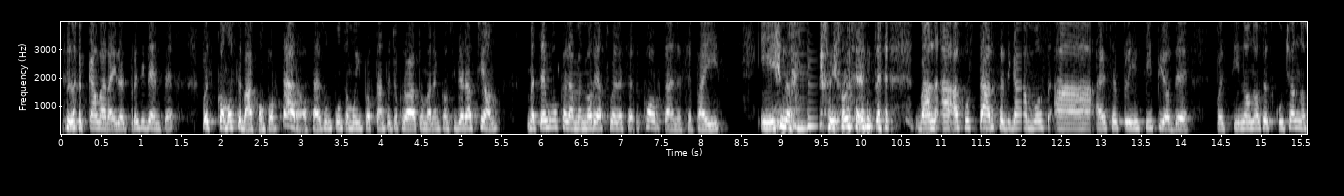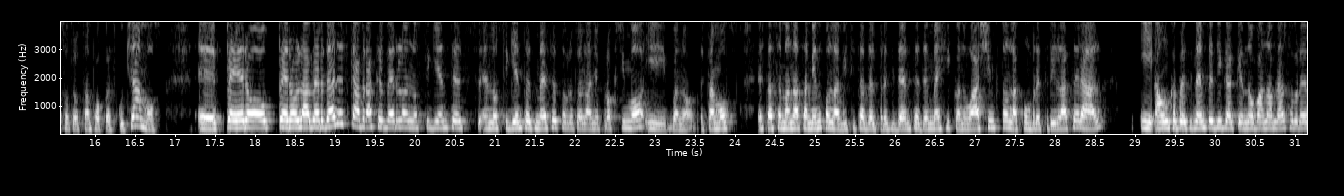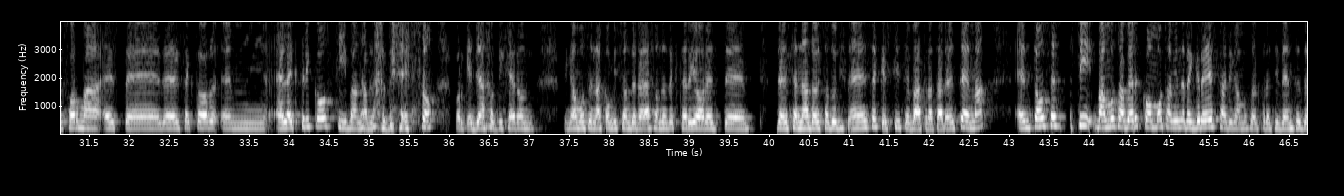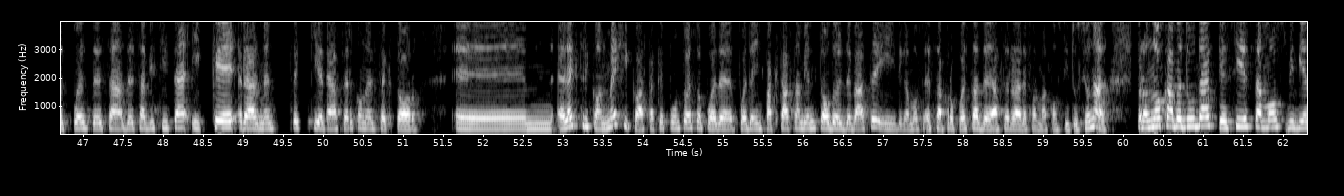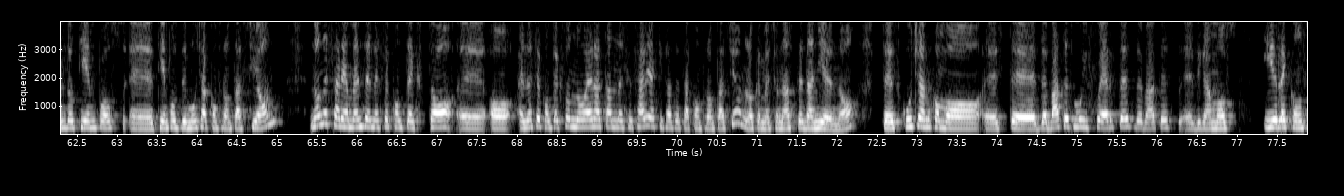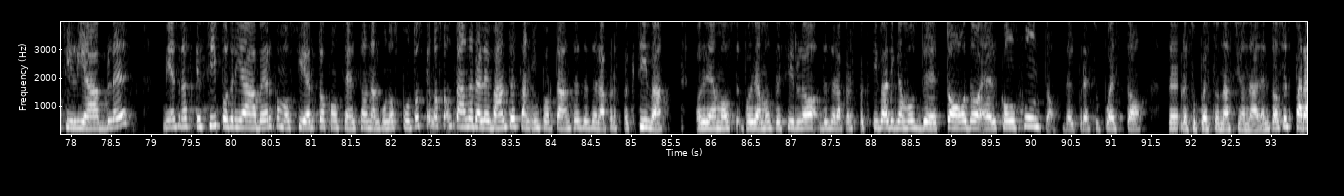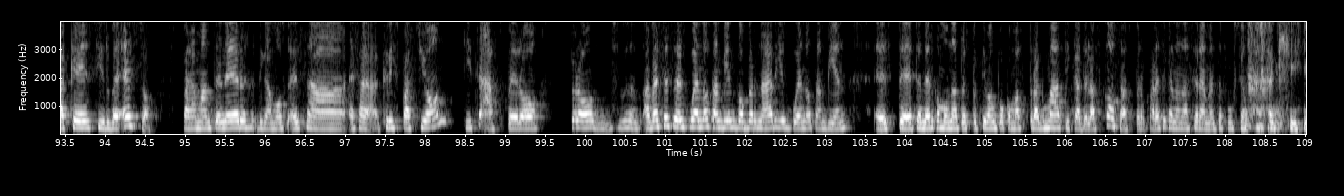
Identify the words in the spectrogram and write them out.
la Cámara y del presidente, pues cómo se va a comportar. O sea, es un punto muy importante, yo creo, a tomar en consideración. Me temo que la memoria suele ser corta en ese país y no necesariamente van a ajustarse, digamos, a, ese principio de, pues si no nos escuchan, nosotros tampoco escuchamos. Eh, pero, pero la verdad es que habrá que verlo en los, siguientes, en los siguientes meses, sobre todo el año próximo. Y bueno, estamos esta semana también con la visita del presidente de México en Washington, la cumbre trilateral y aunque el presidente diga que no van a hablar sobre reforma este, del sector em, eléctrico, sí van a hablar de eso, porque ya lo dijeron, digamos, en la Comisión de Relaciones Exteriores de, del Senado estadounidense, que sí se va a tratar el tema. Entonces, sí, vamos a ver cómo también regresa, digamos, el presidente después de esa, de esa visita y qué realmente quiere hacer con el sector eh, eléctrico en México, hasta qué punto eso puede, puede impactar también todo el debate y, digamos, esa propuesta de hacer la reforma constitucional. Pero no cabe duda que sí estamos viviendo tiempos, eh, tiempos de mucha confrontación. No necesariamente en ese contexto eh, o en ese contexto no era tan necesaria quizás esa confrontación, lo que mencionaste Daniel, ¿no? Se escuchan como este, debates muy fuertes, debates, digamos, irreconciliables, Mientras que sí podría haber como cierto consenso en algunos puntos que no son tan relevantes, tan importantes desde la perspectiva, podríamos, podríamos decirlo, desde la perspectiva, digamos, de todo el conjunto del presupuesto, del presupuesto nacional. Entonces, ¿para qué sirve eso? Para mantener, digamos, esa, esa crispación, quizás, pero pero a veces es bueno también gobernar y es bueno también este, tener como una perspectiva un poco más pragmática de las cosas, pero parece que no necesariamente funciona aquí.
